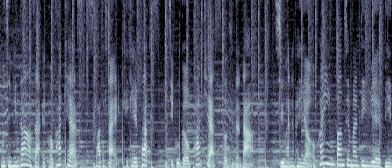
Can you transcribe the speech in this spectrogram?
目前频道在 Apple Podcast。Spotify、KKBOX 以及 Google Podcast 都听得到。喜欢的朋友，欢迎帮千曼订阅并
